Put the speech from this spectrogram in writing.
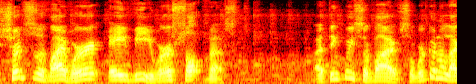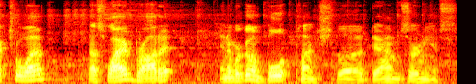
should survive. We're AV. We're Assault Vest. I think we survived, so we're going to Electro Web. That's why I brought it. And then we're going to Bullet Punch the damn Xerneas.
